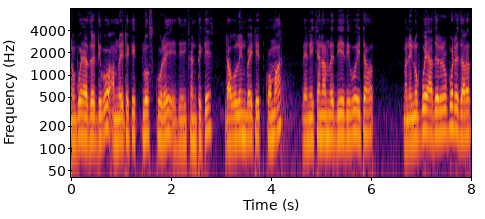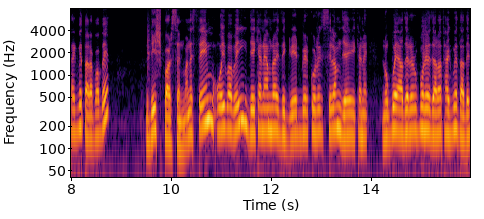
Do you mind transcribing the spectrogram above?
নব্বই হাজার দিব, আমরা এটাকে ক্লোজ করে এই যে এখান থেকে ডাবল ইনভাইটেড কমা দেন এখানে আমরা দিয়ে দিব এটা মানে নব্বই হাজারের উপরে যারা থাকবে তারা পাবে বিশ পার্সেন্ট মানে সেম ওইভাবেই যেখানে আমরা যে গ্রেড বের করেছিলাম যে এখানে নব্বই হাজারের উপরে যারা থাকবে তাদের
